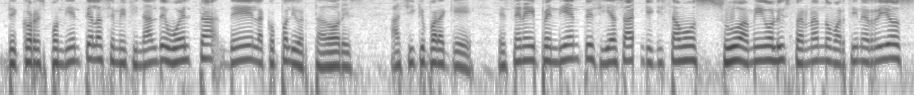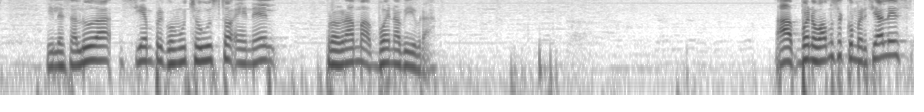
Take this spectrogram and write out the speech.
de correspondiente a la semifinal de vuelta de la Copa Libertadores. Así que para que estén ahí pendientes y ya saben que aquí estamos su amigo Luis Fernando Martínez Ríos y les saluda siempre con mucho gusto en el programa Buena Vibra. Ah, bueno, vamos a comerciales.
